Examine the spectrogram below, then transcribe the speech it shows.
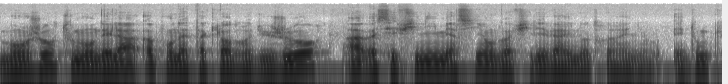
bonjour, tout le monde est là, hop, on attaque l'ordre du jour, ah bah c'est fini, merci, on doit filer vers une autre réunion. Et donc,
